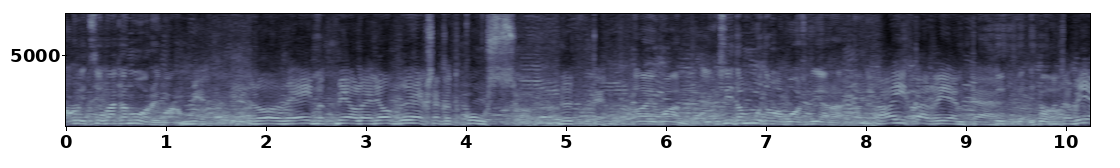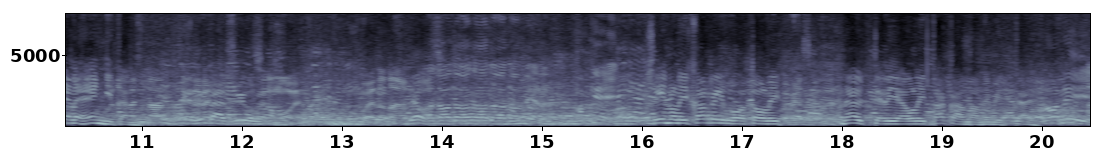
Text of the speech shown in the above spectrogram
olit silloin aika nuori varmaan. No ei, mutta minä olen jo 96 nyt. Aivan. Eli siitä on muutama vuosi vierähtänyt. Aika rientää, Joo. mutta vielä hengitän. Hyvä sinulle. Samoin. Okei. Siinä oli Kariluoto, oli näyttelijä oli takana nimittäin. No niin.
